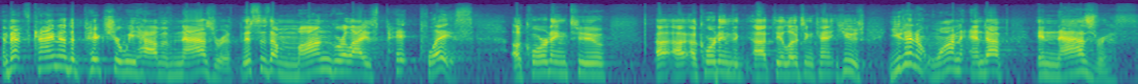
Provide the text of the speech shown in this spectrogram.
And that's kind of the picture we have of Nazareth. This is a mongrelized place, according to, uh, uh, according to uh, theologian Kent Hughes. You didn't want to end up in Nazareth.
